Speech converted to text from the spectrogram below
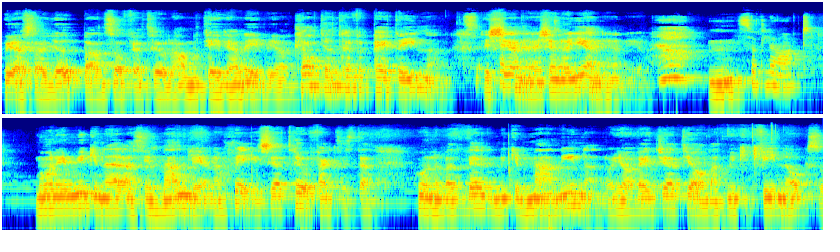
Och jag sa djupare än så för jag tror det har med tidigare liv att göra. Klart jag har träffat Peter innan. Det känner jag, jag känner igen henne ju. Såklart. Men hon är mycket nära sin manliga energi. Så jag tror faktiskt att hon har varit väldigt mycket man innan. Och jag vet ju att jag har varit mycket kvinna också.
